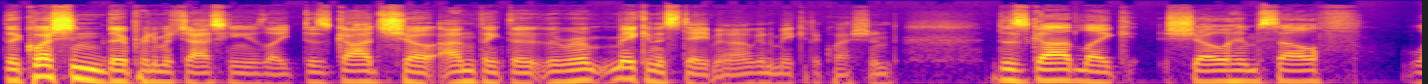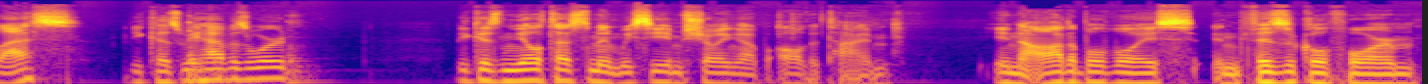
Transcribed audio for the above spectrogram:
the question they're pretty much asking is like, does God show? I don't think they're, they're making a statement. I'm going to make it a question. Does God like show Himself less because we have His Word? Because in the Old Testament, we see Him showing up all the time in audible voice, in physical form,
